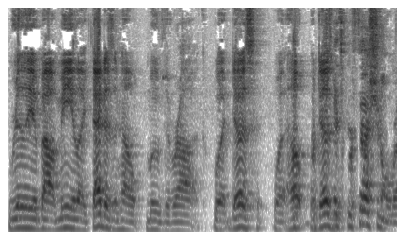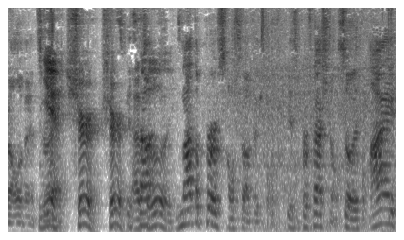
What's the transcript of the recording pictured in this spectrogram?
really about me like that doesn't help move the rock what does what help what does it's professional relevance right? yeah sure sure it's, it's absolutely not, it's not the personal stuff it's it's professional so if i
